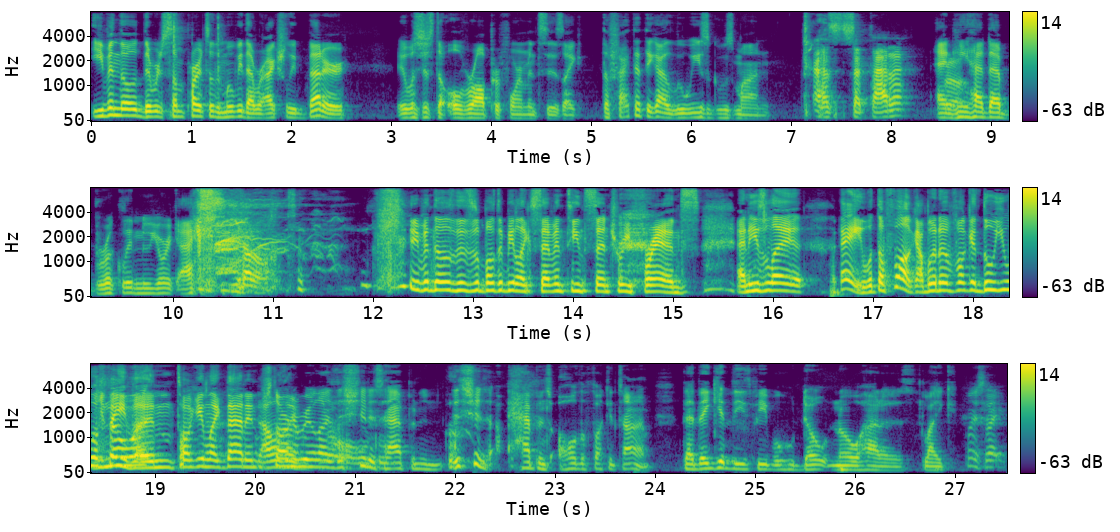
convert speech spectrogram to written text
even though there were some parts of the movie that were actually better, it was just the overall performances. Like the fact that they got Luis Guzman As Satara. and Bro. he had that Brooklyn, New York accent. Bro. Even though this is supposed to be like 17th century France, and he's like, "Hey, what the fuck? I'm gonna fucking do you a You know favor," what? and talking like that. And I'm I was starting like, to realize this "Oh, shit is happening. This shit happens all the fucking time. That they get these people who don't know how to like Well, it's like,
